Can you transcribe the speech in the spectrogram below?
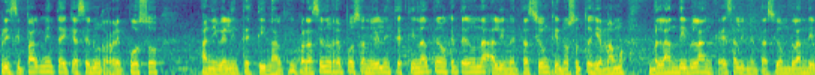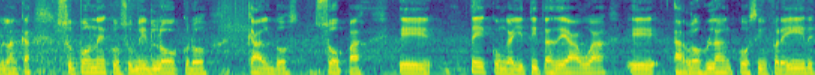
principalmente hay que hacer un reposo a nivel intestinal. Y para hacer un reposo a nivel intestinal tenemos que tener una alimentación que nosotros llamamos blanda y blanca. Esa alimentación blanda y blanca supone consumir locro, caldos, sopa, eh, té con galletitas de agua, eh, arroz blanco sin freír,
